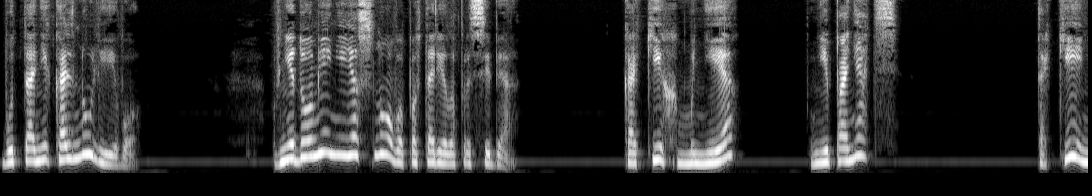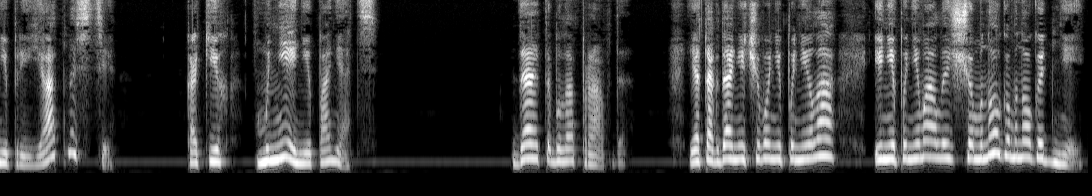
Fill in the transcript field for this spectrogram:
будто они кольнули его. В недоумении я снова повторила про себя. Каких мне не понять? Такие неприятности, каких мне не понять. Да, это была правда. Я тогда ничего не поняла и не понимала еще много-много дней.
